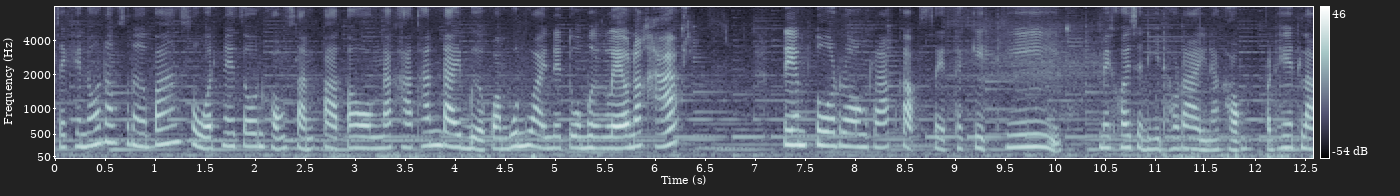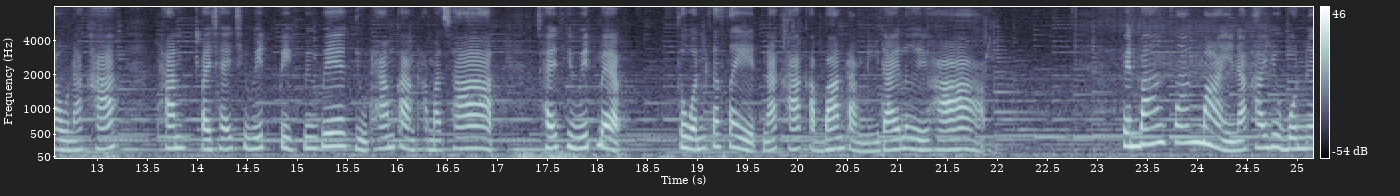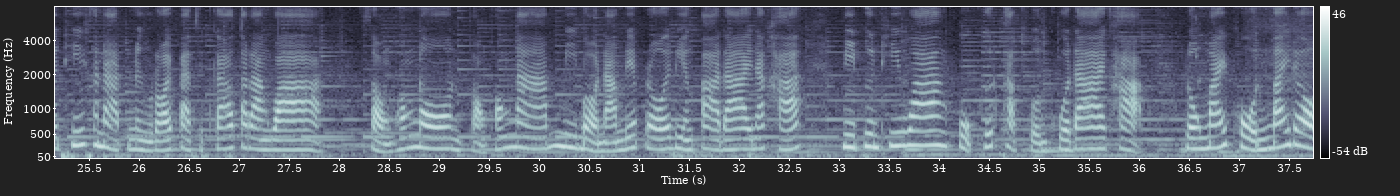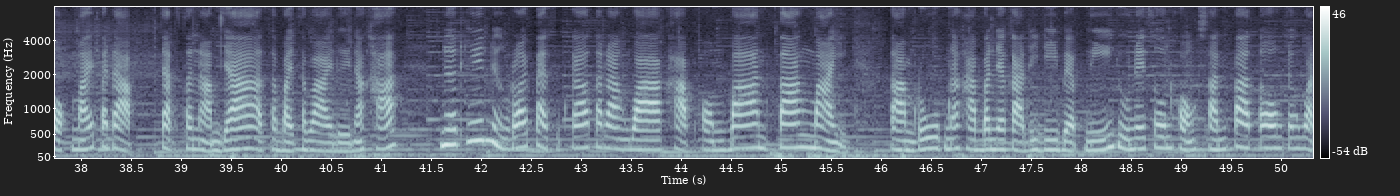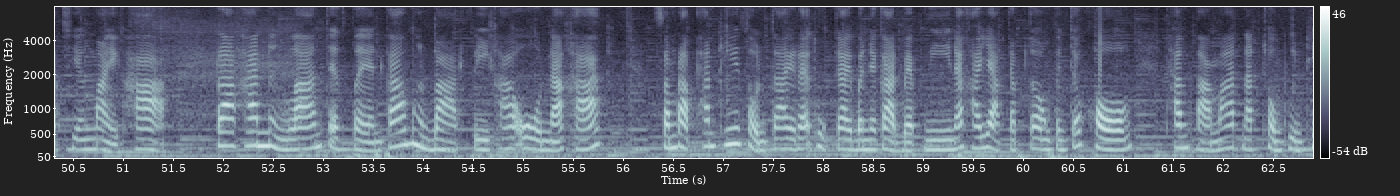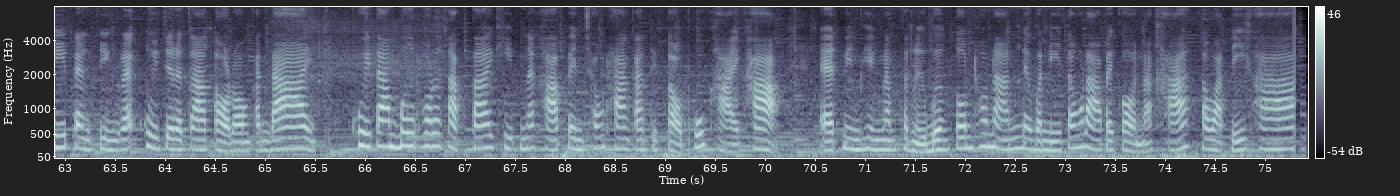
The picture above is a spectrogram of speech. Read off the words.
เจเคโนนำเสนอบ้านสวนในโซนของสันป่าตองนะคะ ท่านใดเบื่อความวุ่นวายในตัวเมืองแล้วนะคะ เตรียมตัวรองรับกับเศรษฐกิจที่ไม่ค่อยจะดีเท่าไหร่นะของประเทศเรานะคะ ท่านไปใช้ชีวิตปีกวิเวกอยู่ท่ามกลางธรรมชาติ ใช้ชีวิตแบบสวนเกษตรนะคะกับบ้านหลังนี้ได้เลยค่ะ เป็นบ้านสร้างใหม่นะคะ อยู่บนเนื้อที่ขนาด 189 ตารางวา 2 ห้องนอน 2 ห้องน้ำ มีบ่อน้ำเรียบร้อยเลี้ยงปลาได้นะคะ มีพื้นที่ว่างปลูกพืชผักสวนครัวได้ค่ะ ลงไม้ผล ไม้ดอก ไม้ประดับ จัดสนามหญ้าสบายๆเลยนะคะ เนื้อที่ 189 ตารางวาค่ะ พร้อมบ้านสร้างใหม่ตามรูปนะคะ บรรยากาศดีๆ แบบนี้อยู่ในโซนของสันป่าตองจังหวัดเชียงใหม่ค่ะ ราคา1ล้าน7 9 0 0 0 0 บาทฟรีค่าโอนนะคะ สำหรับท่านที่สนใจและถูกใจบรรยากาศแบบนี้นะคะ อยากจับจองเป็นเจ้าของ ท่านสามารถนัดชมพื้นที่แปลงจริง และคุยเจรจาต่อรองกันได้ คุยตามเบอร์โทรศัพท์ใต้คลิปนะคะ เป็นช่องทางการติดต่อผู้ขายค่ะแอดมินเพียงนำเสนอเบื้องต้นเท่านั้น ในวันนี้ต้องลาไปก่อนนะคะ สวัสดีค่ะ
